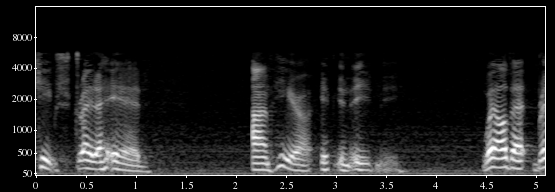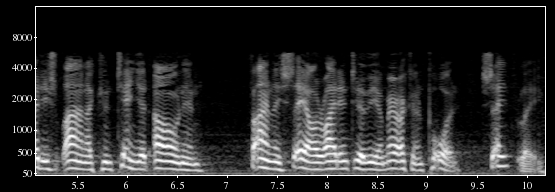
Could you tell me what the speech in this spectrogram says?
Keep straight ahead. I'm here if you need me. Well, that British liner continued on and finally sailed right into the American port safely.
